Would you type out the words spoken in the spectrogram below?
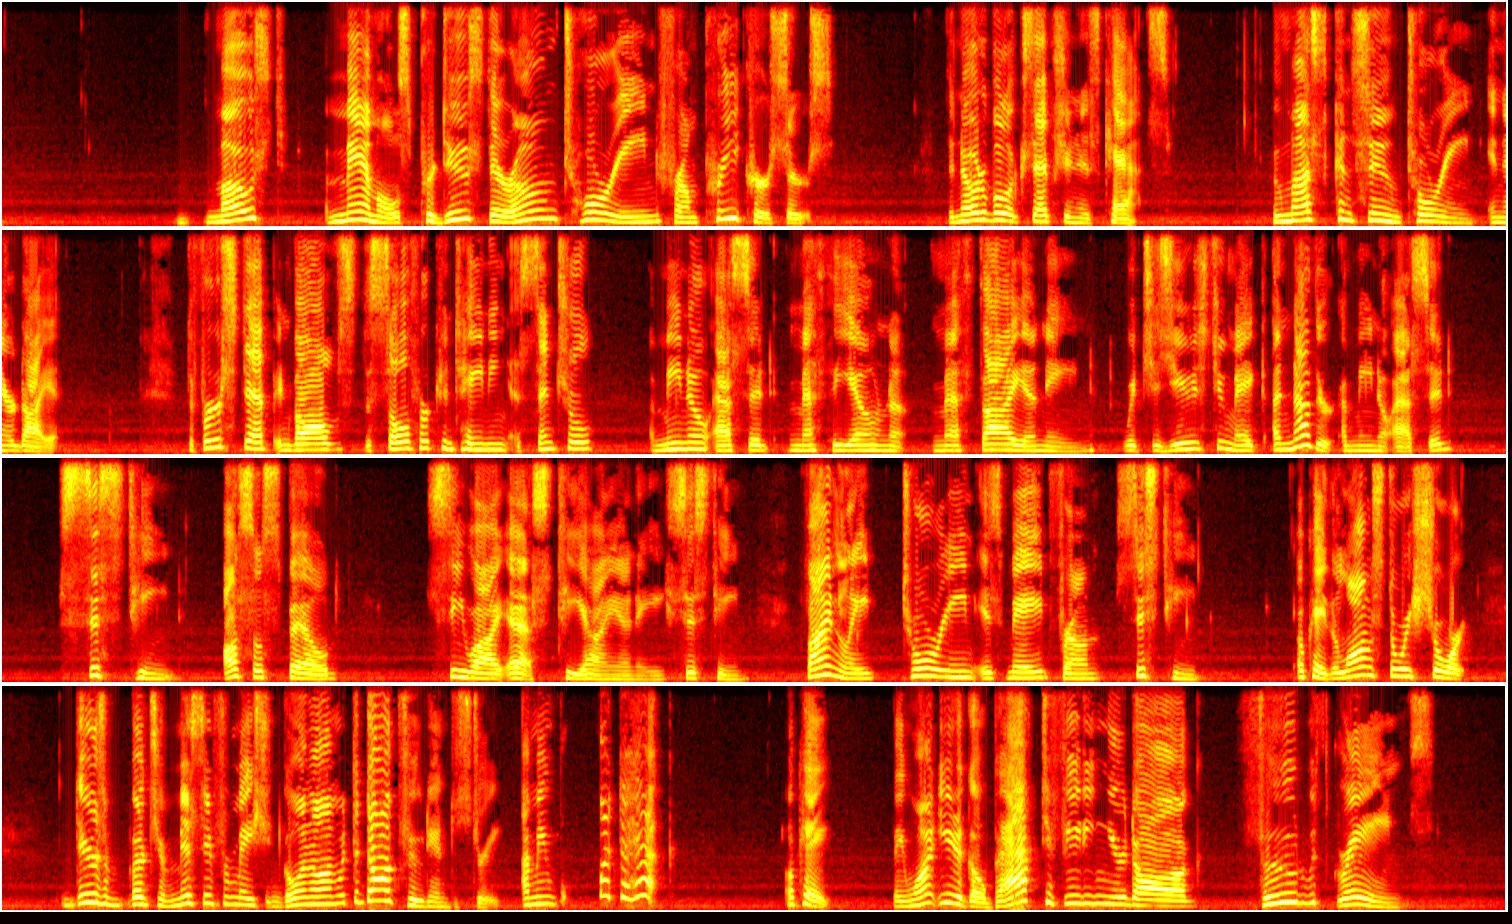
most mammals produce their own taurine from precursors. The notable exception is cats who must consume taurine in their diet. The first step involves the sulfur containing essential amino acid methionine, which is used to make another amino acid, cysteine, also spelled C Y S T I N E, cysteine. Finally, taurine is made from cysteine Okay, the long story short, there's a bunch of misinformation going on with the dog food industry. I mean, what the heck? Okay, they want you to go back to feeding your dog food with grains.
